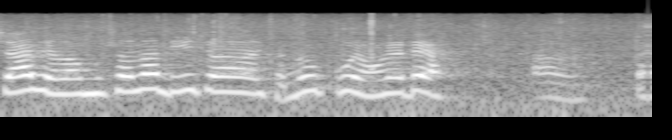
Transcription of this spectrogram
十二点了我们上那地下全都不用了的。嗯。来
